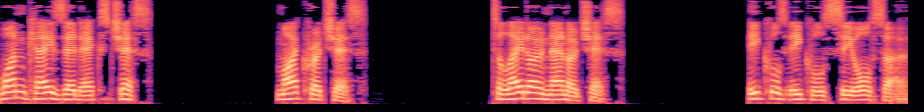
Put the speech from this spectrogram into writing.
1KZX Chess. Microchess. Toledo NanoChess See also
